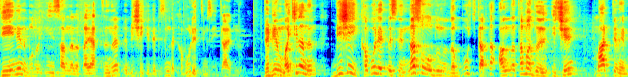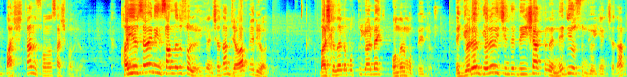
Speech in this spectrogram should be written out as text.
Dinin bunu insanlara dayattığını ve bir şekilde bizim de kabul ettiğimizi iddia ediyor. Ve bir makinenin bir şeyi kabul etmesinin nasıl olduğunu da bu kitapta anlatamadığı için Mark Twain baştan sona saçmalıyor. Hayırsever insanları soruyor genç adam cevap veriyor. Başkalarını mutlu görmek onları mutlu ediyor. E görev görev içinde değişi hakkında ne diyorsun diyor genç adam.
